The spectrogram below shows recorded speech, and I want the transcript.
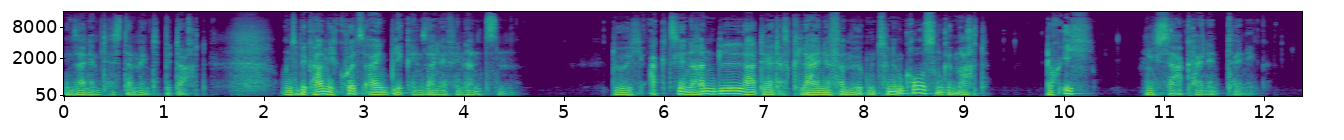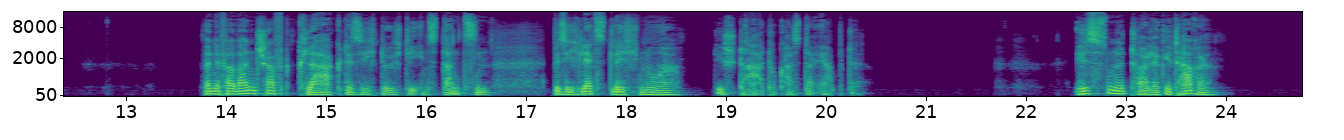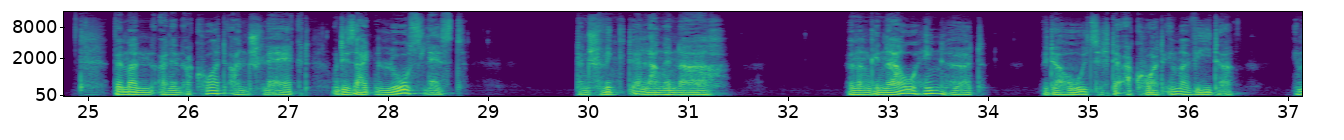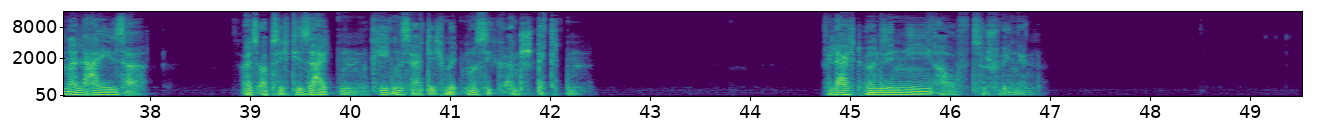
in seinem Testament bedacht. Und so bekam ich kurz Einblick in seine Finanzen. Durch Aktienhandel hatte er das kleine Vermögen zu einem großen gemacht. Doch ich, ich sah keinen Pfennig. Seine Verwandtschaft klagte sich durch die Instanzen, bis ich letztlich nur die Stratocaster erbte. Ist eine tolle Gitarre, wenn man einen Akkord anschlägt und die Saiten loslässt, dann schwingt er lange nach. Wenn man genau hinhört, wiederholt sich der Akkord immer wieder, immer leiser, als ob sich die Saiten gegenseitig mit Musik ansteckten. Vielleicht hören sie nie auf zu schwingen.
